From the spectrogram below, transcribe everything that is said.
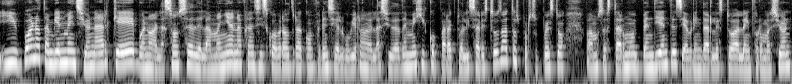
Y bueno, también mencionar que, bueno, a las 11 de la mañana, Francisco, habrá otra conferencia del gobierno de la Ciudad de México para actualizar estos datos. Por supuesto, vamos a estar muy pendientes y a brindarles toda la información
